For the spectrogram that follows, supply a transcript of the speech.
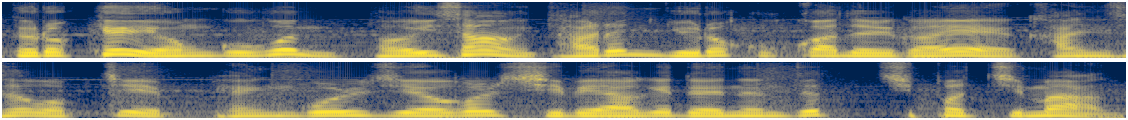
그렇게 영국은 더 이상 다른 유럽 국가들과의 간섭 없이 벵골 지역을 지배하게 되는 듯 싶었지만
